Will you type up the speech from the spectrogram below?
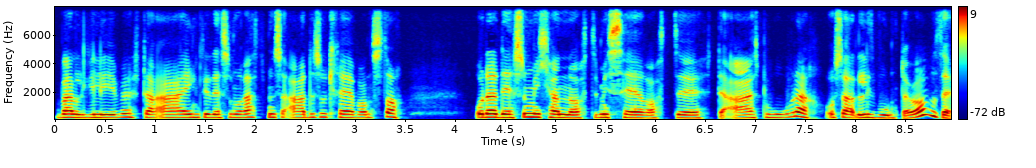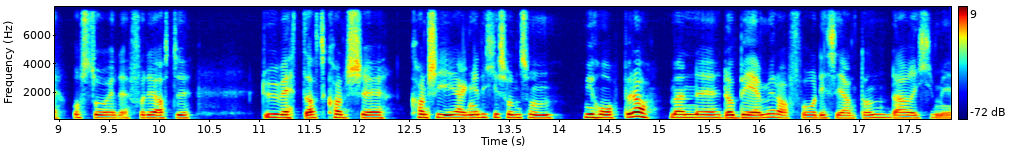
velge livet. Det er egentlig det som er rett, men så er det så krevende, da. Og det er det som vi kjenner at vi ser at det, det er et behov der. Og så er det litt vondt òg av og til å stå i det, fordi at du, du vet at kanskje, kanskje gjenger det ikke sånn som vi håper, da. Men eh, da ber vi da for disse jentene der ikke vi,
